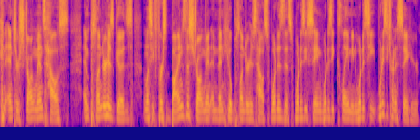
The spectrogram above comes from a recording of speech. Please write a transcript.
can enter strong man's house and plunder his goods unless he first binds the strong man and then he'll plunder his house. What is this? What is he saying? What is he claiming? What is he, what is he trying to say here?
